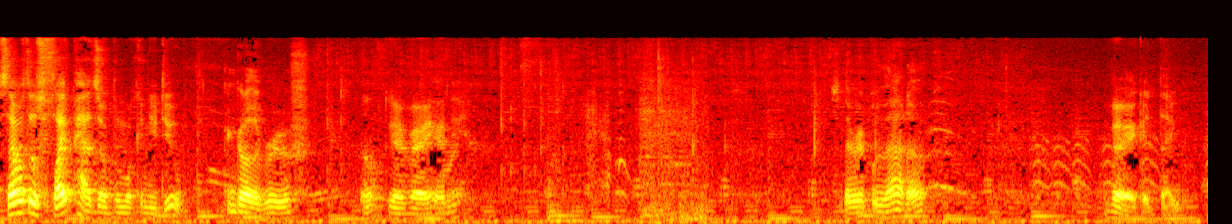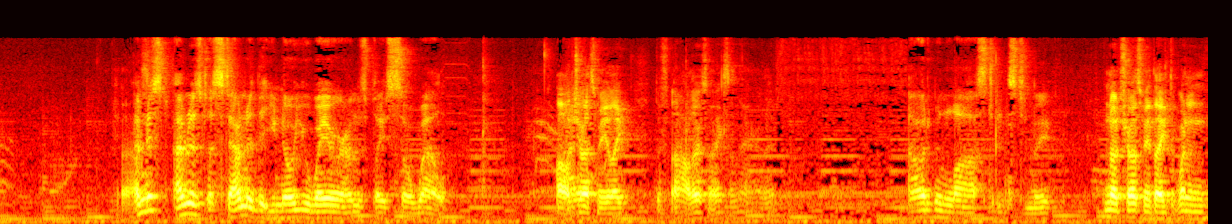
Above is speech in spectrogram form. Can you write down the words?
So now with those flight pads open, what can you do? we can go to the roof. Oh, they're very handy. So there we blew that up. Very good thing. I'm just, I'm just astounded that you know your way around this place so well. Oh, trust me, like the, oh, there's something in there. I would have been lost instantly. No, trust me. Like when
